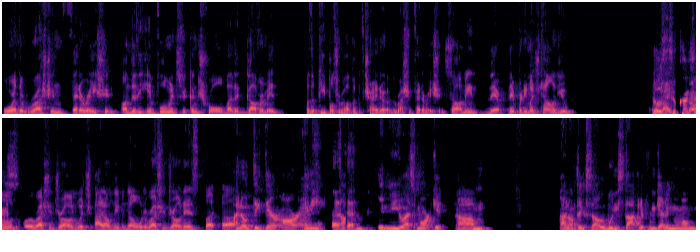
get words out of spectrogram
or the Russian Federation under the influence or control by the government of the People's Republic of China or the Russian Federation. So I mean, they're they're pretty much telling you those Chinese two countries. or a Russian drone, which I don't even know what a Russian drone is, but uh, I don't think there are any um, in the U.S. market. Um, I don't think so. It wouldn't stop you from getting one,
